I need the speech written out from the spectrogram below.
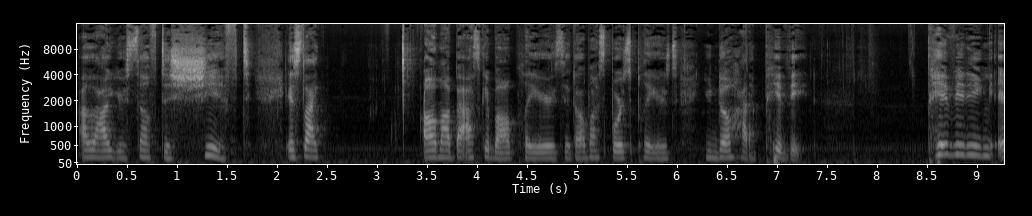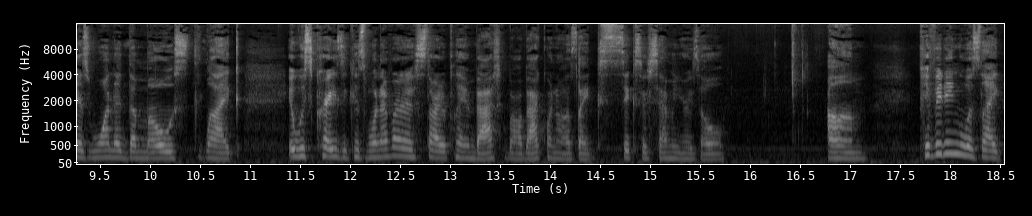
allow yourself to shift, it's like all my basketball players and all my sports players, you know how to pivot. Pivoting is one of the most like it was crazy because whenever I started playing basketball back when I was like six or seven years old, um, pivoting was like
